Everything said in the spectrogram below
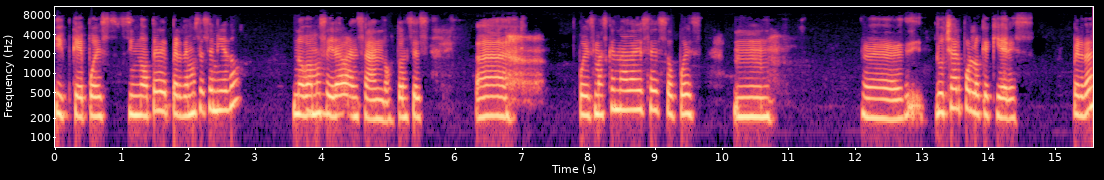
y que pues si no te perdemos ese miedo, no vamos a ir avanzando. Entonces, ah, pues más que nada es eso, pues mm, eh, luchar por lo que quieres, ¿verdad?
